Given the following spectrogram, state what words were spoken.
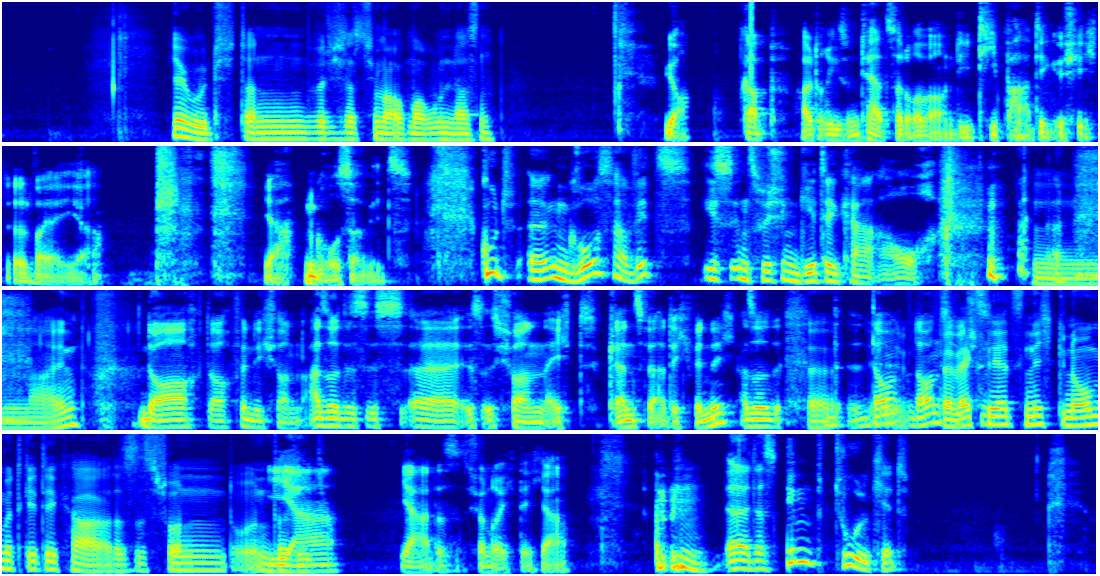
Ja gut, dann würde ich das Thema auch mal ruhen lassen. Ja, gab halt riesen Terz darüber und die Tea Party Geschichte, das war ja eher, ja, ein großer Witz. Gut, äh, ein großer Witz ist inzwischen GTK auch. Nein. Doch, doch, finde ich schon. Also das ist, äh, es ist schon echt grenzwertig, finde ich. Also Äh, dauernd, dauernd verwechsel jetzt nicht GNOME mit GTK. Das ist schon ein Unterschied. Ja, ja, das ist schon richtig, ja. Äh, das GIMP Toolkit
